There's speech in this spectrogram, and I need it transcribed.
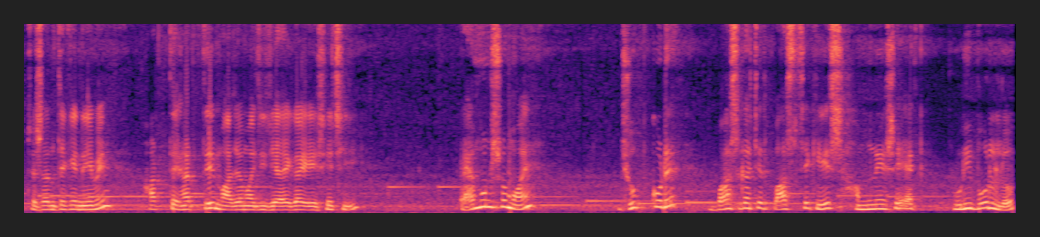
স্টেশন থেকে নেমে হাঁটতে হাঁটতে মাঝামাঝি জায়গায় এসেছি। এমন সময় ঝুপ করে বাঁশ গাছের পাশ থেকে সামনে এসে এক বুড়ি বলল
